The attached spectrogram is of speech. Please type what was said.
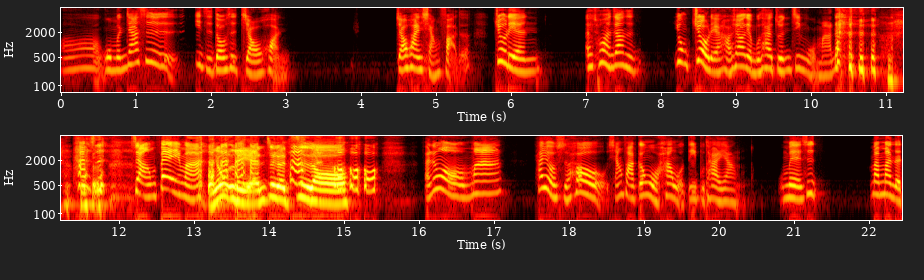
哦，我们家是一直都是交换交换想法的，就连哎，突然这样子用就连好像有点不太尊敬我妈，但 她是长辈嘛，你用“连”这个字哦，反正我妈她有时候想法跟我和我弟不太一样，我们也是慢慢的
